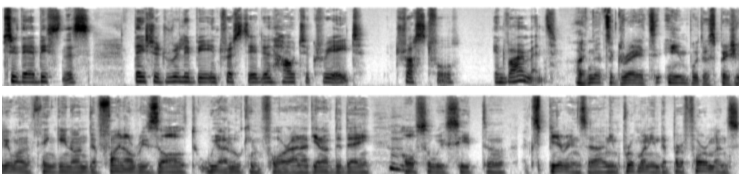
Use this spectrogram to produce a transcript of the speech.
to their business, they should really be interested in how to create trustful environment. I think that's a great input, especially when thinking on the final result we are looking for. And at the end of the day, hmm. also we see to experience an improvement in the performance.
